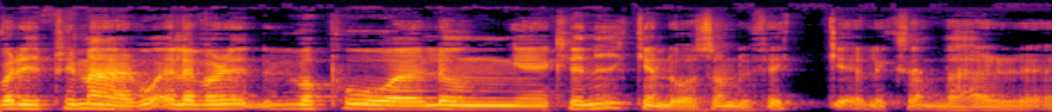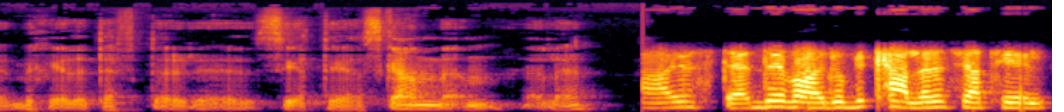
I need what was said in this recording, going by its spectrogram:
var det i primärvård eller var det var på lungkliniken då som du fick eh, liksom det här eh, beskedet efter eh, CT-skannen eller? Ja, just det. Det var, då kallades jag till,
